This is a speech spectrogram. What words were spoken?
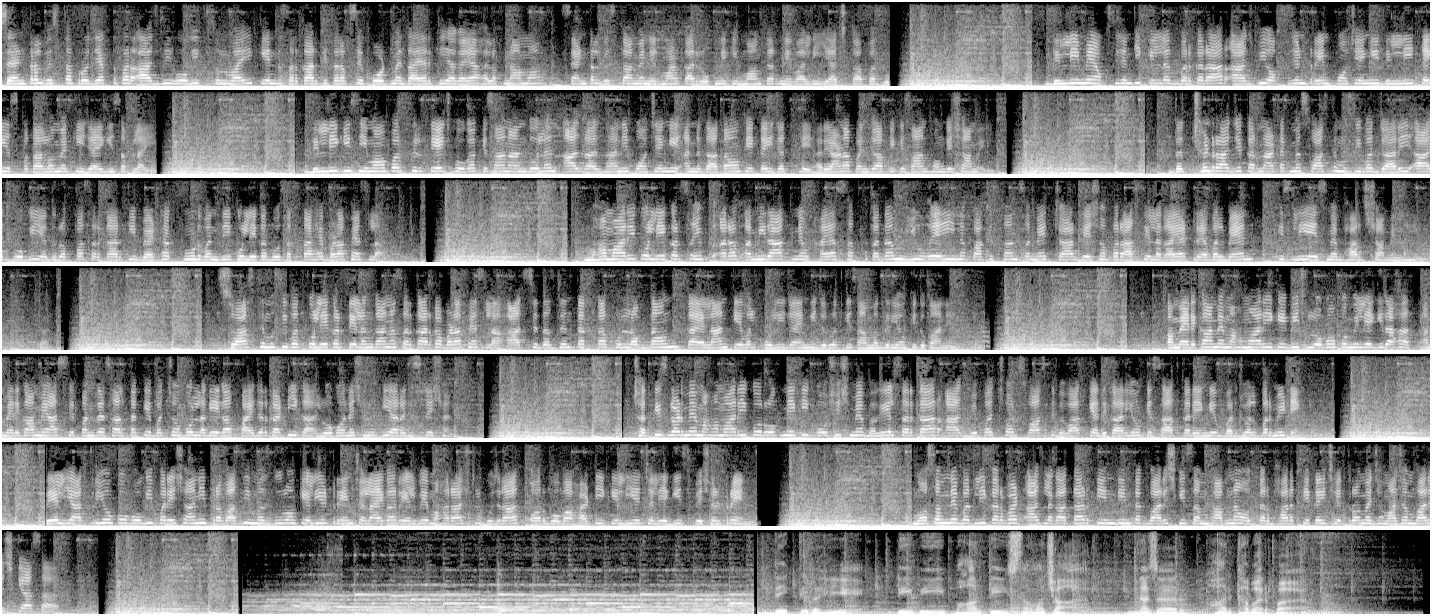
Central vista project पर आज भी होगी सुनवाई। केंद्र सरकार की तरफ़ से कोर्ट में दायर किया गया हलफनामा। सेंट्रल विस्ता में निर्माण कार्य रोकने की मांग करने वाली याचिका पर दिल्ली में ऑक्सीजन की किल्लत बरकरार। आज भी ऑक्सीजन ट्रेन पहुंचेंगी दिल्ली। कई अस्पतालों में की जाएगी सप्लाई। दिल्ली की सीमाओं पर फिर तेज होगा किसान आंदोलन। आज राजधानी पहुँचेंगे अन्नदाताओं के कई जत्थे। हरियाणा, पंजाब के किसान होंगे शामिल। दक्षिण राज्य कर्नाटक में स्वास्थ्य मुसीबत जारी। आज होगी येदुरप्पा सरकार की बैठक। पूर्णबंदी को लेकर हो सकता है बड़ा फैसला। महामारी को लेकर संयुक्त अरब अमीरात ने उठाया सख्त कदम। यूएई ने पाकिस्तान समेत चार देशों पर आज से लगाया ट्रेवल बैन। इसलिए इसमें भारत शामिल नहीं। स्वास्थ्य मुसीबत को लेकर तेलंगाना सरकार का बड़ा फैसला। आज से 10 दिन तक का फुल लॉकडाउन का ऐलान। केवल खोली जाएँगी ज़रूरत की सामग्रियों की दुकानें। अमेरिका में महामारी के बीच लोगों को मिलेगी राहत। अमेरिका में आज से 15 साल तक के बच्चों को लगेगा फाइजर का टीका। लोगों ने शुरू किया रजिस्ट्रेशन। छत्तीसगढ़ में महामारी को रोकने की कोशिश में बघेल सरकार आज विपक्ष और स्वास्थ्य विभाग के अधिकारियों के साथ करेंगे वर्चुअल पर मीटिंग रेल यात्रियों को होगी परेशानी। प्रवासी मजदूरों के लिए ट्रेन चलाएगा रेलवे। महाराष्ट्र, गुजरात और गुवाहाटी के लिए चलेगी स्पेशल ट्रेन मौसम ने बदली करवट। आज लगातार तीन दिन तक बारिश की संभावना। उत्तर भारत के कई क्षेत्रों में झमाझम बारिश के आसार। देखते रहिए डीबी भारती समाचार। नज़र हर खबर पर।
